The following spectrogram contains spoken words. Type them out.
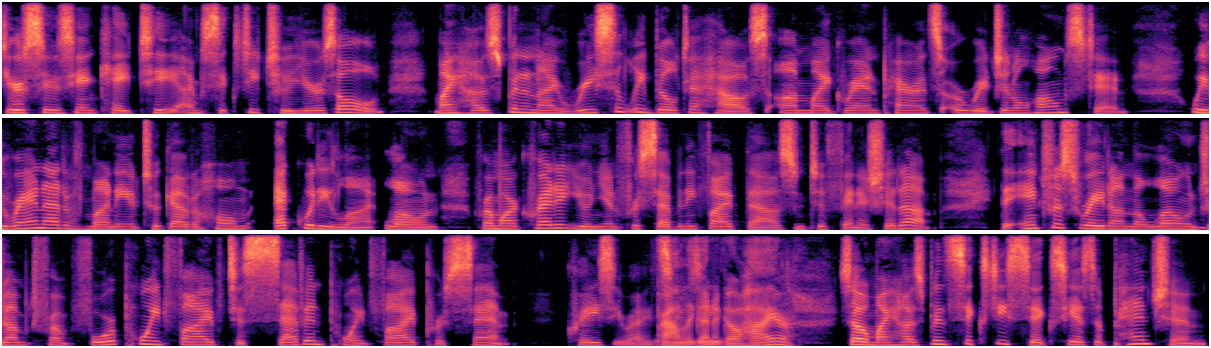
Dear Suze and KT, I'm 62 years old. My husband and I recently built a house on my grandparents' original homestead. We ran out of money and took out a home equity lo- loan from our credit union for 75,000 to finish it up. The interest rate on the loan jumped from 4.5 to 7.5%. Crazy, right? Probably going to go higher. So my husband's 66. He has a pension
